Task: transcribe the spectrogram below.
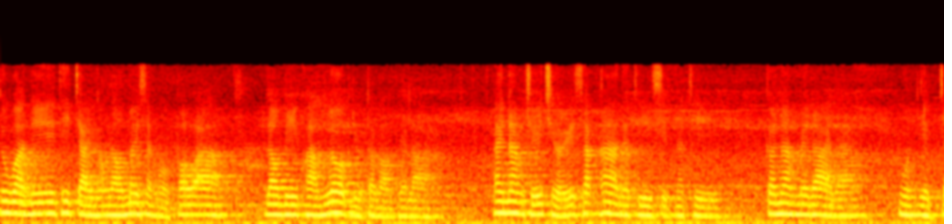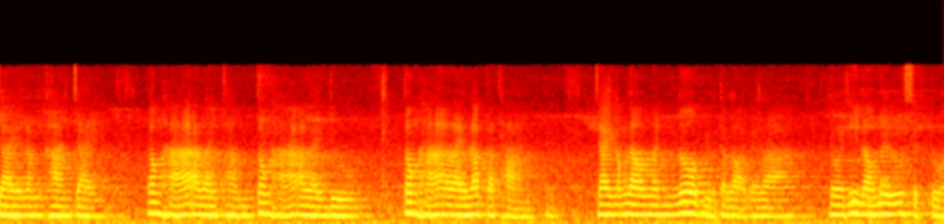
ทุกวันนี้ที่ใจของเราไม่สงบเพราะว่าเรามีความโลภอยู่ตลอดเวลา ให้นั่งเฉยๆ สักห้านาทีสิบนาที ก็นั่งไม่ได้แล้วหงุดหงิดใจลำคาญใจ ต้องหาอะไรทำต้องหาอะไรดู ต้องหาอะไรรับประทาน ใจของเรามันโลภอยู่ตลอดเวลา โดยที่เราไม่รู้สึกตัว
